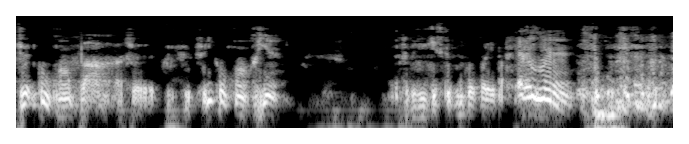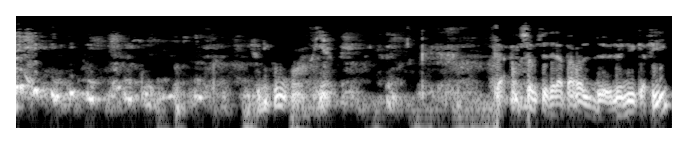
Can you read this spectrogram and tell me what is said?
Je ne comprends pas, je, je, je n'y comprends rien. Je me dis, qu'est-ce que vous ne comprenez pas? Rien je n'y comprends rien. en somme, c'était la parole de l'eunuque à Philippe,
